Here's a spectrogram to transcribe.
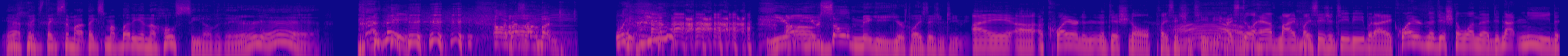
Yeah, thanks, thanks to my, thanks to my buddy in the host seat over there. Yeah, That's me. Oh, I pressed the wrong Um, button. Wait, you you Um, you sold Miggy your PlayStation TV. I uh, acquired an additional PlayStation TV. I Ah, still okay. have my PlayStation TV, but I acquired an additional one that I did not need.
